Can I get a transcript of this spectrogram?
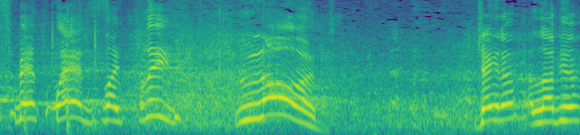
Smith wins. Like, please, Lord. Jada, I love you.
